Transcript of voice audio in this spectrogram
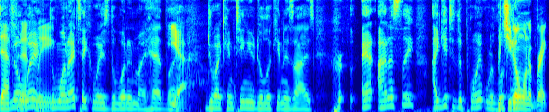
No way. definitely, The one I take away is the one in my head. Like, yeah. do I continue to look in his eyes? Her, and honestly, I get to the point where But looking, you don't want to break.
